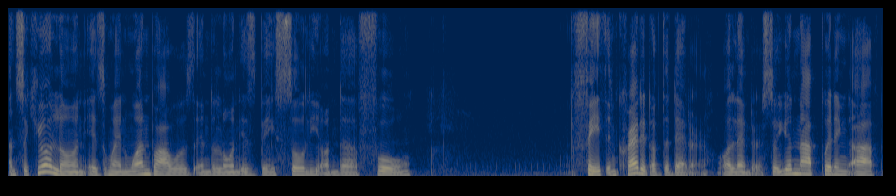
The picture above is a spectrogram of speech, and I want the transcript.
unsecured loan is when one borrows and the loan is based solely on the full faith and credit of the debtor or lender. So you're not putting up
